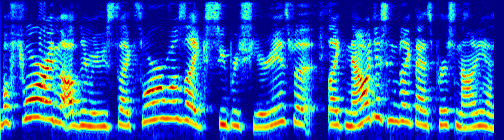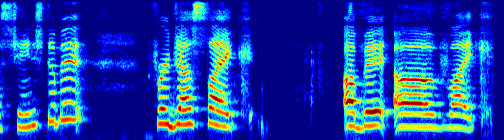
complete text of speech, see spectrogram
before in the other movies, like Thor was like super serious, but like now it just seems like that his personality has changed a bit for just like a bit of like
